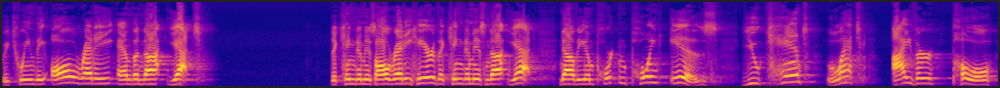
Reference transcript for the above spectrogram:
between the already and the not yet. The kingdom is already here, the kingdom is not yet. Now, the important point is you can't let either pole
